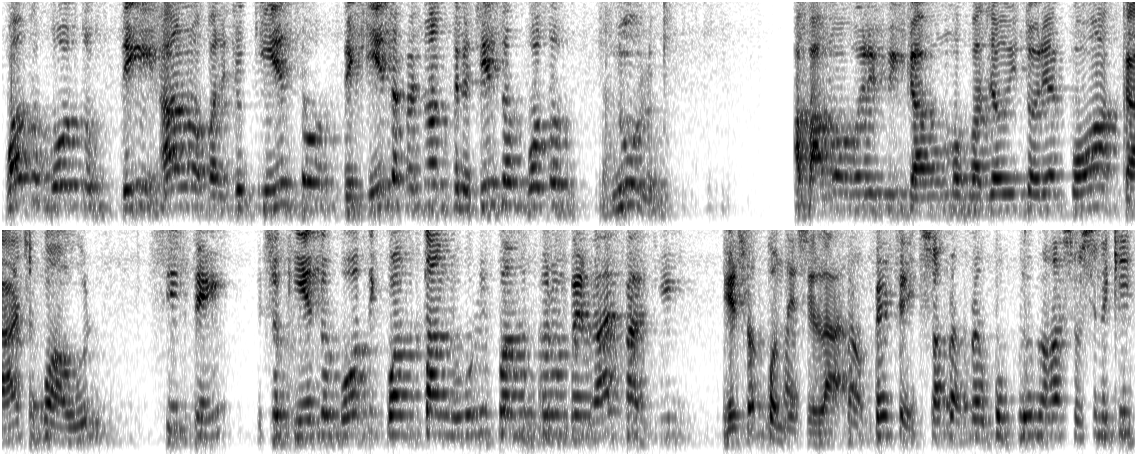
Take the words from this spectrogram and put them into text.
Quanto votos tem? Ah, não, apareceu 500, de 500 pessoas, 300 votos nulos. Ah, Vamos verificar, vamos fazer auditoria com a Caixa, com a URN, se tem esses 500 votos e quanto está nulo e quanto foram verdade para que isso acontece lá. Não, perfeito. Só para eu concluir meu raciocínio aqui,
